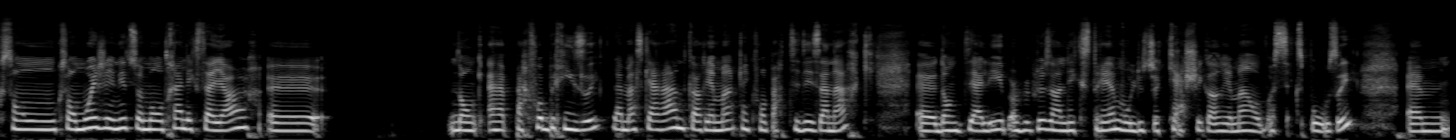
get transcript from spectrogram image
qui sont, qui sont moins gênés de se montrer à l'extérieur. Euh, donc, à parfois briser la mascarade carrément quand ils font partie des anarques. Euh, donc, d'y aller un peu plus dans l'extrême, au lieu de se cacher carrément, on va s'exposer. Euh,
